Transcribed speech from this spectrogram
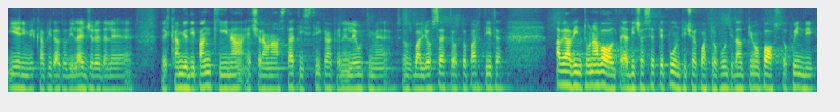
ieri mi è capitato di leggere delle, del cambio di panchina e c'era una statistica che nelle ultime, se non sbaglio, 7-8 partite aveva vinto una volta e a 17 punti, cioè 4 punti dal primo posto, quindi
